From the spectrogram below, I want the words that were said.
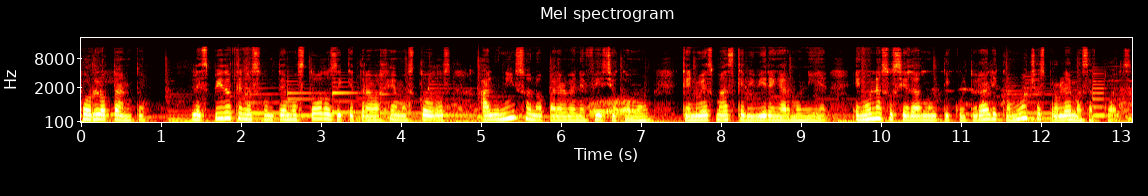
Por lo tanto, les pido que nos juntemos todos y que trabajemos todos al unísono para el beneficio común, que no es más que vivir en armonía en una sociedad multicultural y con muchos problemas actuales.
